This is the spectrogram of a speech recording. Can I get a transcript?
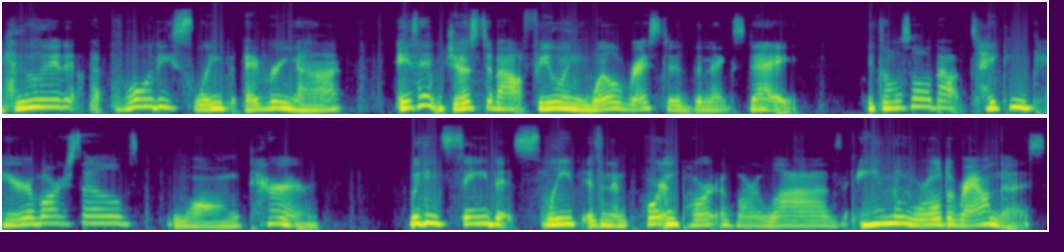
good, quality sleep every night isn't just about feeling well rested the next day, it's also about taking care of ourselves long term. We can see that sleep is an important part of our lives and the world around us.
